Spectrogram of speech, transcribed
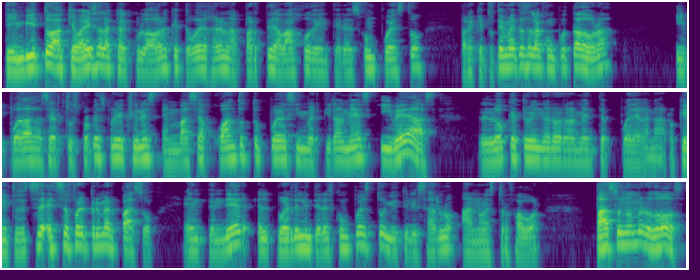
te invito a que vayas a la calculadora que te voy a dejar en la parte de abajo de interés compuesto para que tú te metas a la computadora y puedas hacer tus propias proyecciones en base a cuánto tú puedes invertir al mes y veas lo que tu dinero realmente puede ganar, ¿ok? Entonces, ese, fue el primer paso, entender el poder del interés compuesto y utilizarlo a nuestro favor. Paso número dos,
